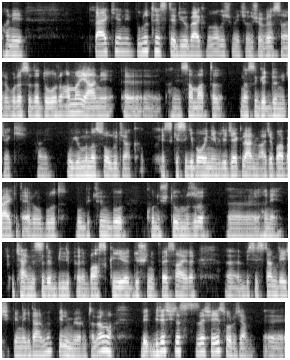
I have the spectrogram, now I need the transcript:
hani belki hani bunu test ediyor, belki buna alışmaya çalışıyor vesaire. Burası da doğru ama yani e, hani Samat da nasıl dönecek? Hani uyumu nasıl olacak? Eskisi gibi oynayabilecekler mi? Acaba belki de Erol Bulut bu bütün bu konuştuğumuzu e, hani kendisi de bilip hani baskıyı düşünüp vesaire e, bir sistem değişikliğine gider mi bilmiyorum tabii ama bir de işte size şeyi soracağım. E,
